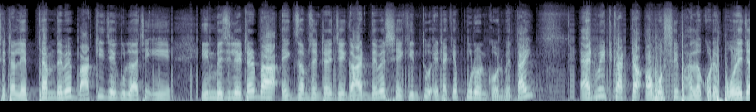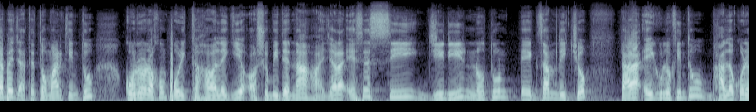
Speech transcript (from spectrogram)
সেটা লেফট থাম দেবে। বাকি যেগুলো আছে ইনভেজিলেটর বা এক্সাম সেন্টারে যে গার্ড দেবে, সে কিন্তু এটাকে পূরণ করবে। তাই অ্যাডমিট কার্ডটা অবশ্যই ভালো করে পড়ে যাবে, যাতে তোমার কিন্তু কোনো রকম পরীক্ষা হলে গিয়ে অসুবিধে না হয়। যারা এসএসসি জিডির নতুন এক্সাম দিচ্ছ, তারা এইগুলো কিন্তু ভালো করে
